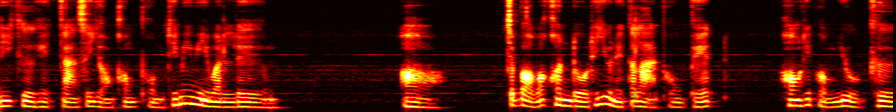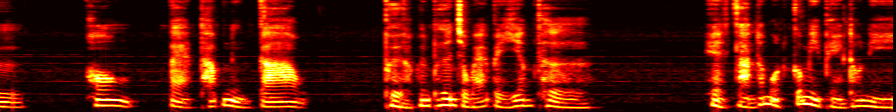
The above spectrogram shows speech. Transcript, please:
นี่คือเหตุการณ์สยองของผมที่ไม่มีวันลืมอ๋อจะบอกว่าคอนโดที่อยู่ในตลาดพงเพชร ห้องที่ผมอยู่คือ ห้อง8ทับ19เผื่อเพื่อนๆจะแวะไปเยี่ยมเธอ เหตุการณ์ทั้งหมดก็มีเพียงเท่านี้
